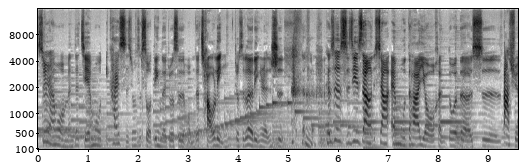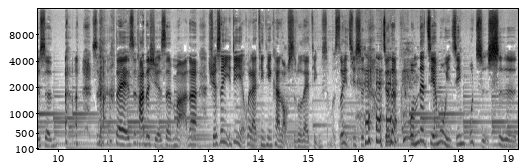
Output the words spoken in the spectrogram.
虽然我们的节目一开始就是锁定的，就是我们的潮龄，就是乐龄人士，可是实际上，像 M 他有很多的是大学生，是的，对，是他的学生嘛。那学生一定也会来听听看老师都在听什么。所以，其实我觉得我们的节目已经不只是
